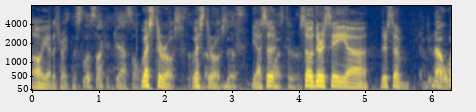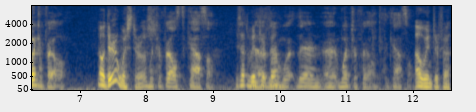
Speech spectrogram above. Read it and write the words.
oh yeah, that's right. This looks like a castle. Westeros, was Westeros. Yeah, so Westeros. so there's a uh, there's a No, Winterfell. oh they're in Westeros. Winterfell's the castle. Is that No, they're in, Winterfell? They're in uh, Winterfell, the castle. oh, Winterfell.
